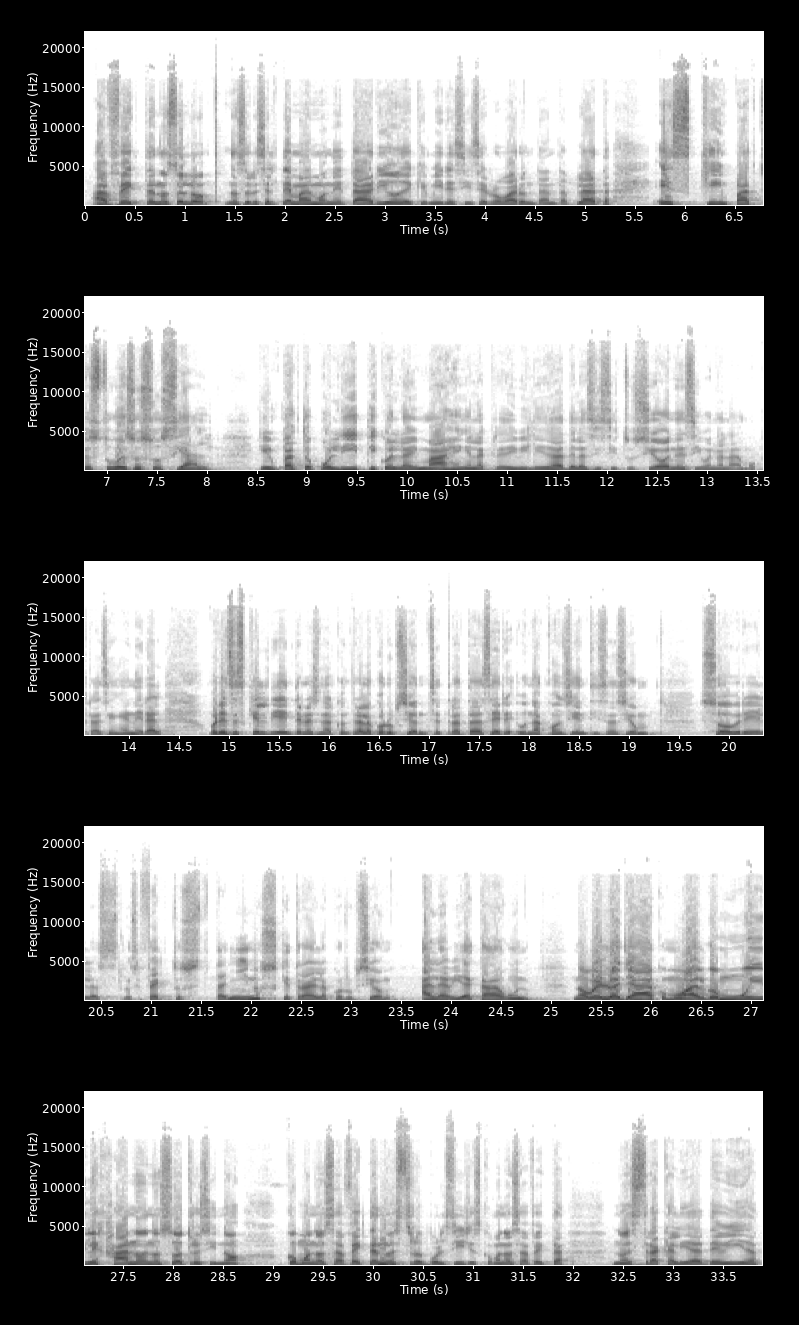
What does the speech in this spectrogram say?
afecta no solo, no solo es el tema monetario, de que mire, si se robaron tanta plata, es qué impacto estuvo eso social qué impacto político en la imagen, en la credibilidad de las instituciones y bueno, en la democracia en general. Por eso es que el Día Internacional contra la Corrupción se trata de hacer una concientización sobre los, los efectos dañinos que trae la corrupción a la vida de cada uno. No verlo allá como algo muy lejano de nosotros, sino cómo nos afecta nuestros bolsillos, cómo nos afecta nuestra calidad de vida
